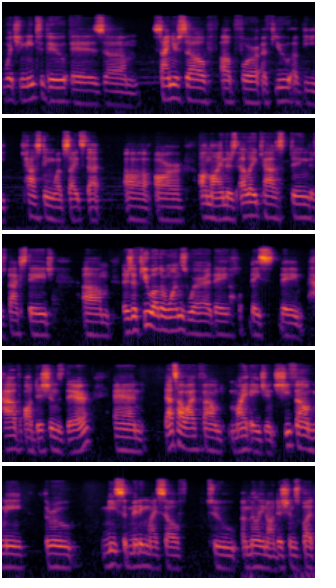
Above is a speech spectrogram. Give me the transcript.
what you need to do is, um, sign yourself up for a few of the casting websites that uh, are online. There's LA Casting, there's Backstage, um, there's a few other ones where they they they have auditions there, and that's how I found my agent. She found me through me submitting myself to a million auditions, but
